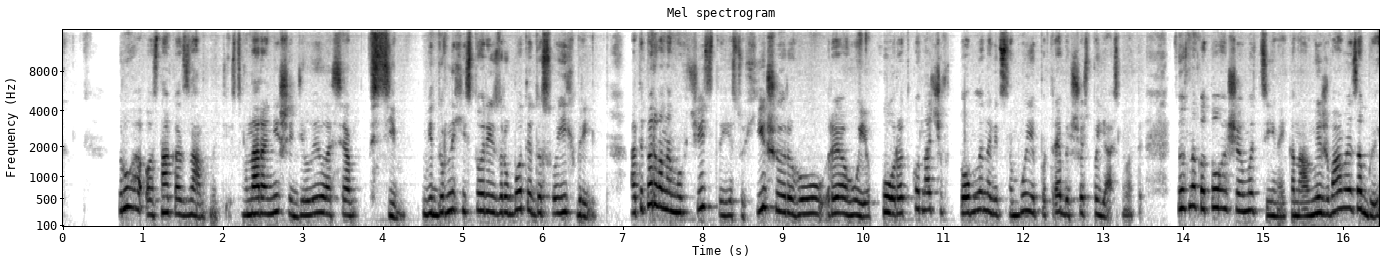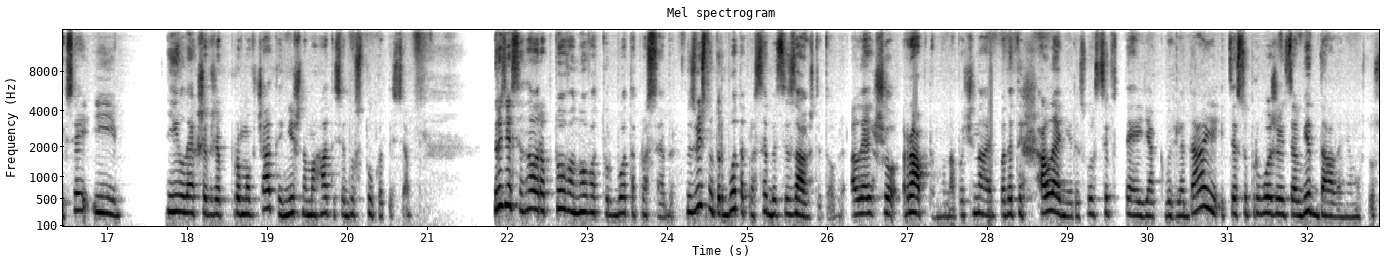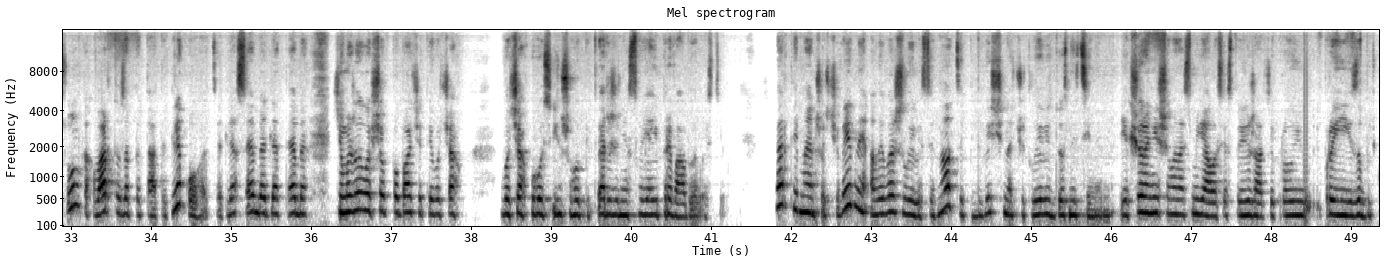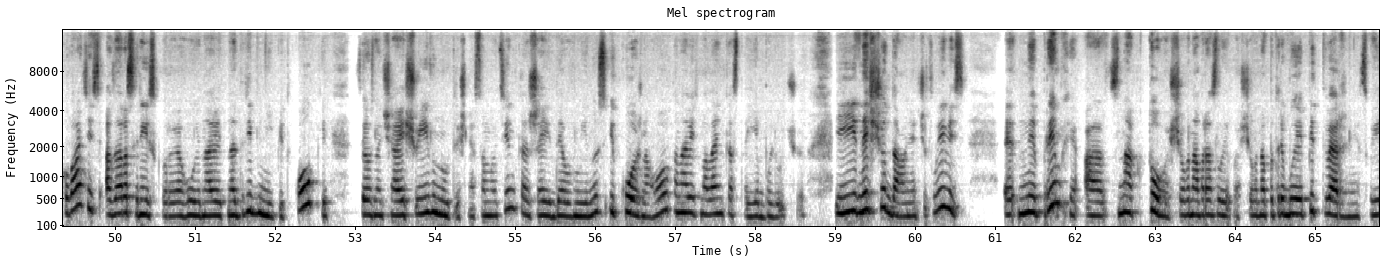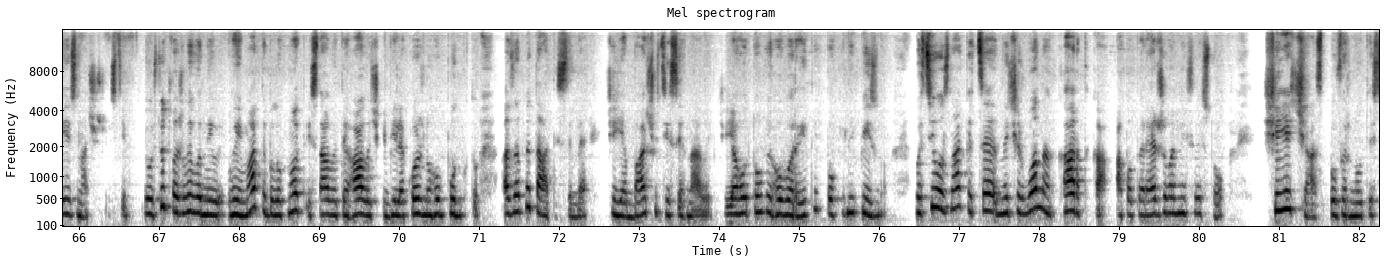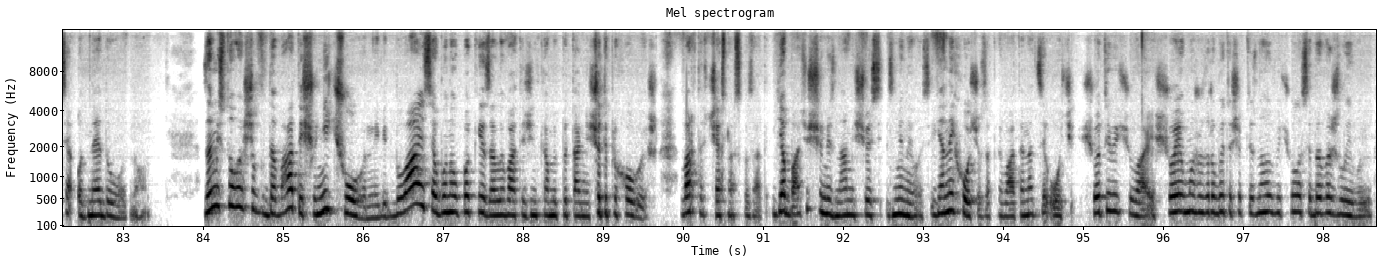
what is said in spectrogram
Друга ознака замкнутість. Вона раніше ділилася всім від дурних історій з роботи до своїх мрій. А тепер вона мовчить, стає сухішою, реагує коротко, наче втомлена від самої потреби щось пояснювати. Це ознака того, що емоційний канал між вами забився, і їй легше вже промовчати, ніж намагатися достукатися. Третій сигнал раптова нова турбота про себе. Ну, звісно, турбота про себе це завжди добре. Але якщо раптом вона починає вкладати шалені ресурси в те, як виглядає, і це супроводжується віддаленням у стосунках, варто запитати, для кого це? Для себе, для тебе? Чи можливо, щоб побачити в очах в очах когось іншого підтвердження своєї привабливості? Четвертий менш очевидний, але важливий сигнал це підвищена чутливість до знецінення. Якщо раніше вона сміялася з твоїх жартів про її, забудькуватість, а зараз різко реагує навіть на дрібні підколки, це означає, що її внутрішня самооцінка вже йде в мінус, і кожна голка, навіть маленька, стає болючою. Її нещодавня чутливість не примхи, а знак того, що вона вразлива, що вона потребує підтвердження своєї значущості. І ось тут важливо не виймати блокнот і ставити галочки біля кожного пункту, а запитати себе, чи я бачу ці сигнали, чи я готовий говорити, поки не пізно. Оці ознаки це не червона картка, а попереджувальний свисток. Ще є час повернутися одне до одного. Замість того, щоб вдавати, що нічого не відбувається, або навпаки заливати жінками питання, що ти приховуєш, варто чесно сказати: я бачу, що між нами щось змінилося. Я не хочу закривати на це очі. Що ти відчуваєш? Що я можу зробити, щоб ти знову відчула себе важливою?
